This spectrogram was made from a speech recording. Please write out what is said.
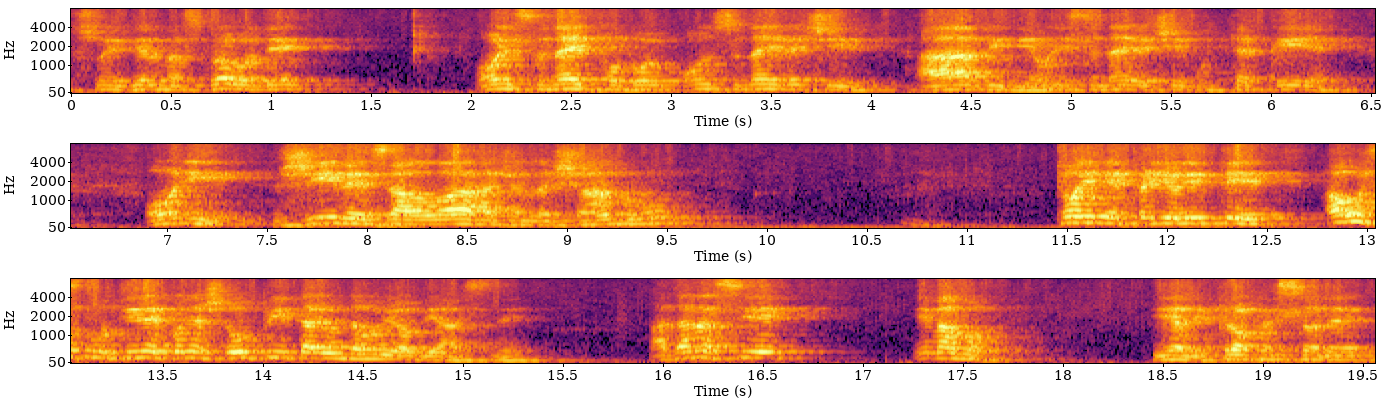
u svojim dijelima sprovode, oni su, najpobo, oni su najveći abidi, oni su najveći mutakije, oni žive za Allaha Đalešanu, to im je prioritet, a usput ti neko nešto upita i onda oni objasne. A danas je, imamo jeli, profesore,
